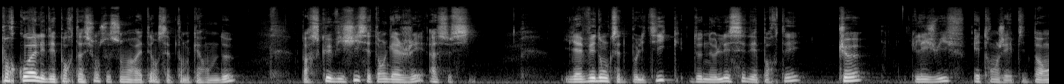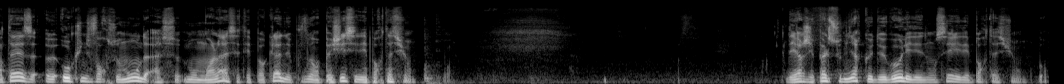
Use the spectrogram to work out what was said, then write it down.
Pourquoi les déportations se sont arrêtées en septembre 42 Parce que Vichy s'est engagé à ceci. Il avait donc cette politique de ne laisser déporter que les juifs étrangers. Petite parenthèse, euh, aucune force au monde à ce moment-là, à cette époque-là, ne pouvait empêcher ces déportations. D'ailleurs, j'ai pas le souvenir que De Gaulle ait dénoncé les déportations. Bon,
